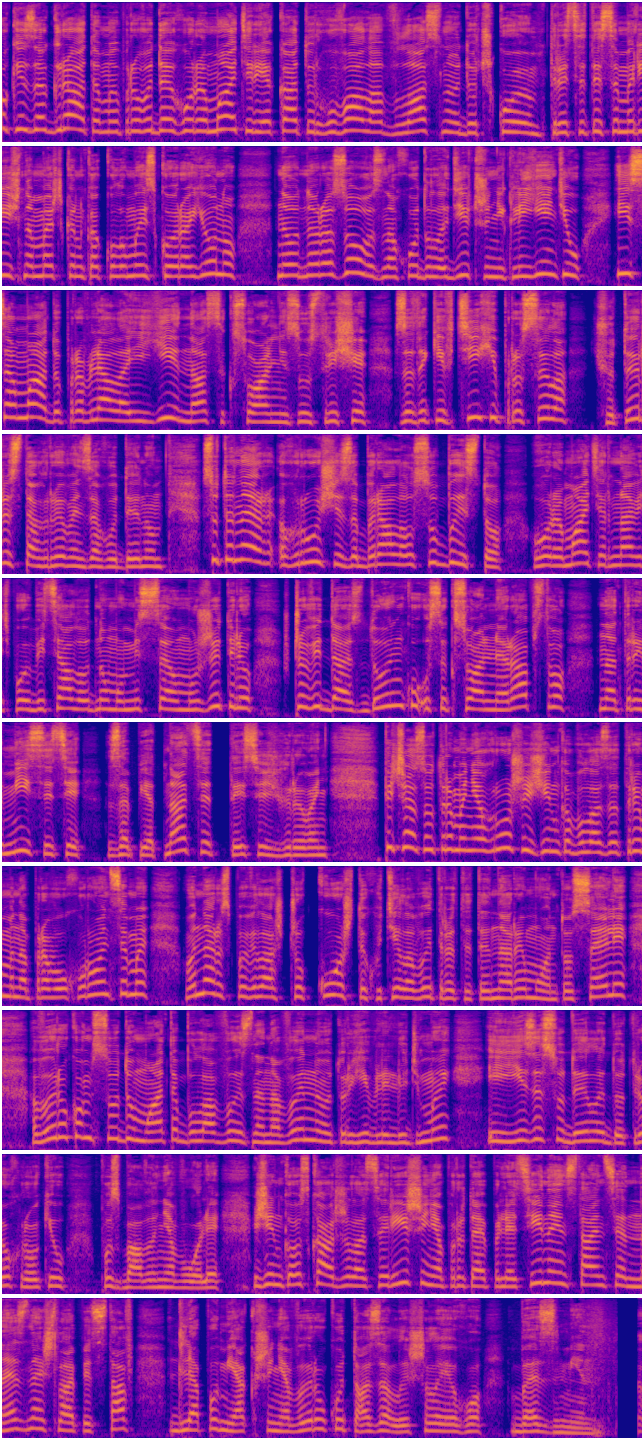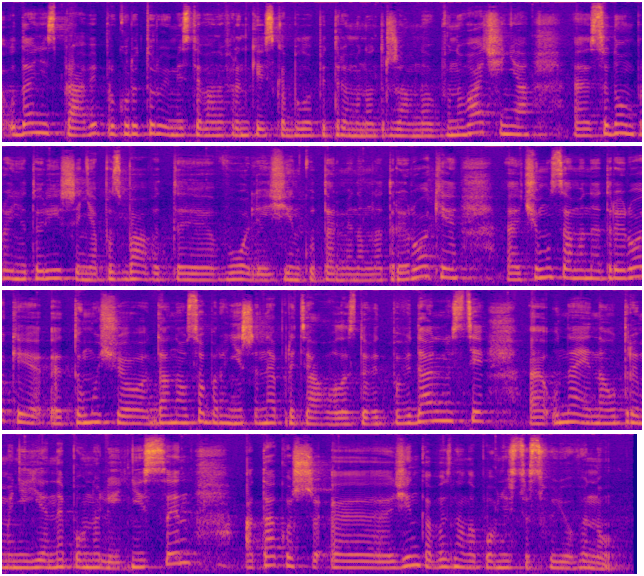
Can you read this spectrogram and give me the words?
роки за ґратами проведе горе матір, яка торгувала власною дочкою. 37-річна мешканка Коломийського району неодноразово знаходила дівчині клієнтів і сама доправляла її на сексуальні зустрічі. За такі втіхи просила 400 гривень за годину. Сутенер гроші забирала особисто. Горе матір навіть пообіцяла одному місцевому жителю, що віддасть доньку у сексуальне рабство на три місяці за 15 тисяч гривень. Під час отримання грошей жінка була затримана правоохоронцями. Вона розповіла, що кошти хотіла витратити на ремонт оселі. Вироком суду мати була визнана винною у торгівлі людьми і її засудили до трьох років позбавлення волі. Жінка оскаржила це рішення, проте апеляційна інстанція не знайшла підстав для пом'якшення вироку та залишила його без змін. У даній справі прокуратурою міста Івано-Франківська було підтримано державне обвинувачення. Е, Судом прийнято рішення позбавити волі жінку терміном на три роки. Е, Чому саме на три роки? Е, Тому що дана особа раніше не притягувалась до відповідальності. У неї на утриманні є неповнолітній син, а також жінка визнала повністю свою вину.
